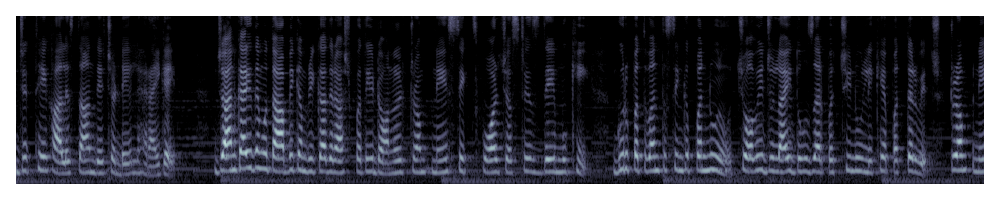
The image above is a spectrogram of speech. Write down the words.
ਜਿੱਥੇ ਖਾਲਿਸਤਾਨ ਦੇ ਝੰਡੇ ਲਹਿਰਾਏ ਗਏ। ਜਾਣਕਾਰੀ ਦੇ ਮੁਤਾਬਿਕ ਅਮਰੀਕਾ ਦੇ ਰਾਸ਼ਟਰਪਤੀ ਡੋਨਲਡ ਟਰੰਪ ਨੇ ਸਿਕਸ ਫਾਰ ਜਸਟਿਸ ਦੇ ਮੁਖੀ ਗੁਰਪਤਵੰਤ ਸਿੰਘ ਪੰਨੂ ਨੂੰ 24 ਜੁਲਾਈ 2025 ਨੂੰ ਲਿਖੇ ਪੱਤਰ ਵਿੱਚ ਟਰੰਪ ਨੇ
